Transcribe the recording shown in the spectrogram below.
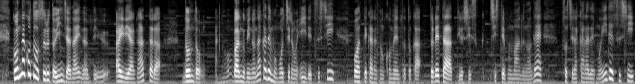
こんなことをするといいんじゃないなんていうアイデアがあったらどんどんあの番組の中でももちろんいいですし終わってからのコメントとかとレターっていうシステムもあるのでそちらからでもいいですし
